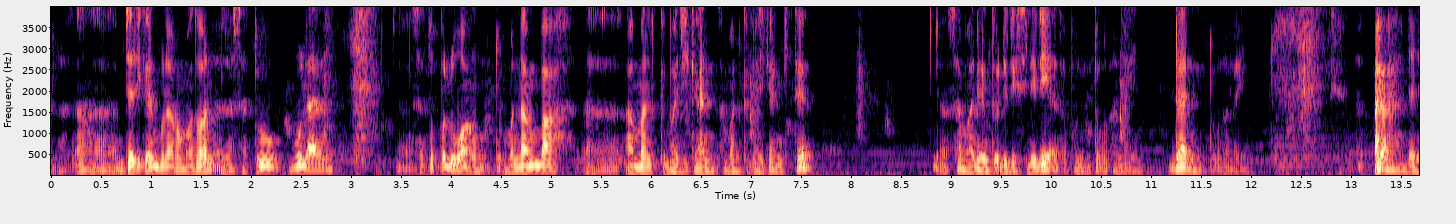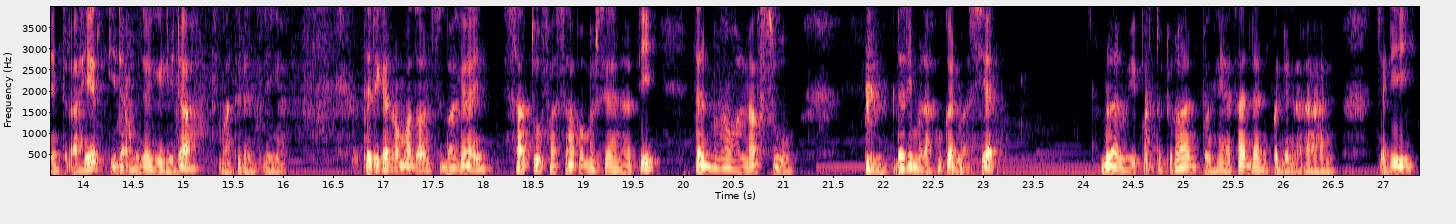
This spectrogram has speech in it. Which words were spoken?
Uh, jadikan bulan Ramadan adalah satu bulan Uh, satu peluang untuk menambah uh, amal kebajikan, amal kebaikan kita yang sama ada untuk diri sendiri ataupun untuk orang lain dan untuk orang lain. dan yang terakhir, tidak menjaga lidah, mata dan telinga. Jadikan Ramadan sebagai satu fasa pembersihan hati dan mengawal nafsu dari melakukan maksiat melalui pertuturan, penglihatan dan pendengaran. Jadi,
